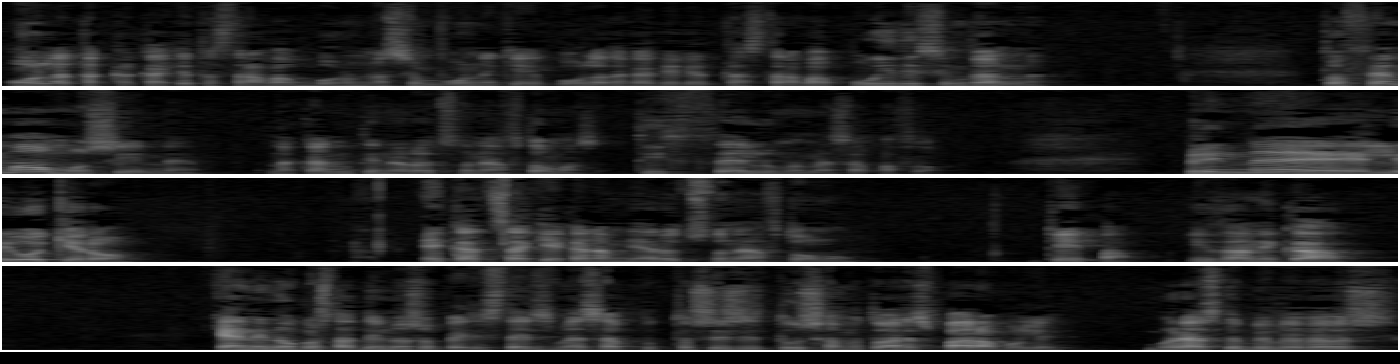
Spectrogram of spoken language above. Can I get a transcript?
όλα τα κακά και τα στραβά που μπορούν να συμβούν και όλα τα κακά και τα στραβά που ήδη συμβαίνουν. Το θέμα όμως είναι να κάνουμε την ερώτηση στον εαυτό μας. Τι θέλουμε μέσα από αυτό. Πριν ε, λίγο καιρό, έκατσα και έκανα μια ερώτηση στον εαυτό μου και είπα, ιδανικά, και αν είναι ο Κωνσταντίνος ο Περιστέρης μέσα που το συζητούσαμε, του άρεσε πάρα πολύ, μπορεί να το επιβεβαιώσει.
